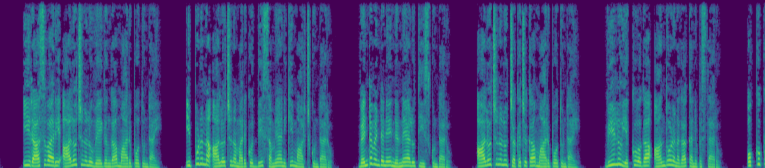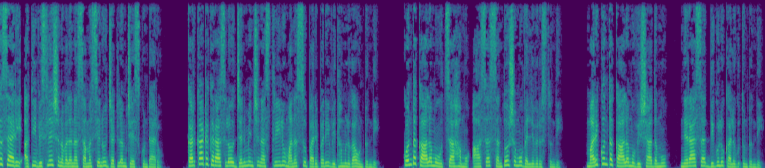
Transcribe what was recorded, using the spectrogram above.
ఈ రాశివారి ఆలోచనలు వేగంగా మారిపోతుంటాయి. ఇప్పుడున్న ఆలోచన మరికొద్దీ సమయానికి మార్చుకుంటారు. వెంటవెంటనే నిర్ణయాలు తీసుకుంటారు. ఆలోచనలు చకచకా మారిపోతుంటాయి. వీళ్ళు ఎక్కువగా ఆందోళనగా కనిపిస్తారు. ఒక్కొక్కసారి అతి విశ్లేషణ వలన సమస్యను జటిలం చేసుకుంటారు. కర్కాటక రాశిలో జన్మించిన స్త్రీలు మనస్సు పరిపరి విధములుగా ఉంటుంది. కొంతకాలము ఉత్సాహము ఆశ సంతోషము వెల్లివిరుస్తుంది. మరికొంతకాలము విషాదము నిరాశ దిగులు కలుగుతుంటుంది.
